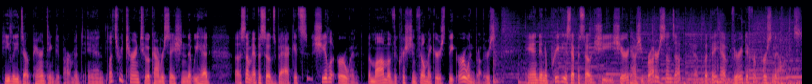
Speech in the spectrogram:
He leads our parenting department. And let's return to a conversation that we had uh, some episodes back. It's Sheila Erwin, the mom of the Christian filmmakers, the Erwin brothers. And in a previous episode, she shared how she brought her sons up, but they have very different personalities.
